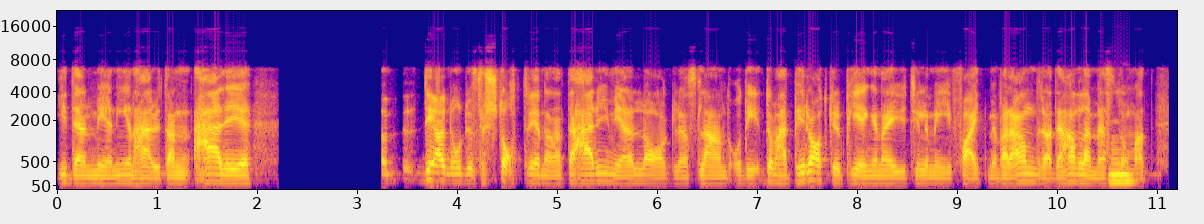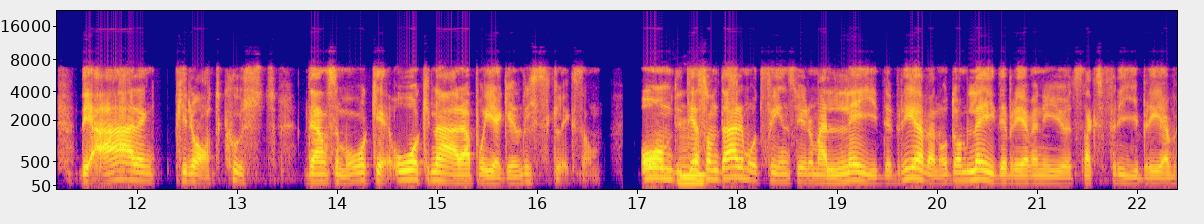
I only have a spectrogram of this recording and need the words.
i den meningen här utan här är det har nog du förstått redan att det här är ju mer laglöst land och det, de här piratgrupperingarna är ju till och med i fight med varandra. Det handlar mest Mm. om att det är en piratkust. Den som åker, åk nära på egen risk liksom. Om det, Mm. det som däremot finns är de här lejdebreven och de lejdebreven är ju ett slags fribrev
